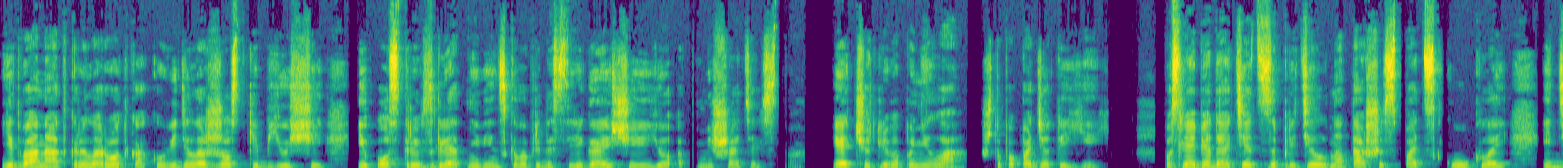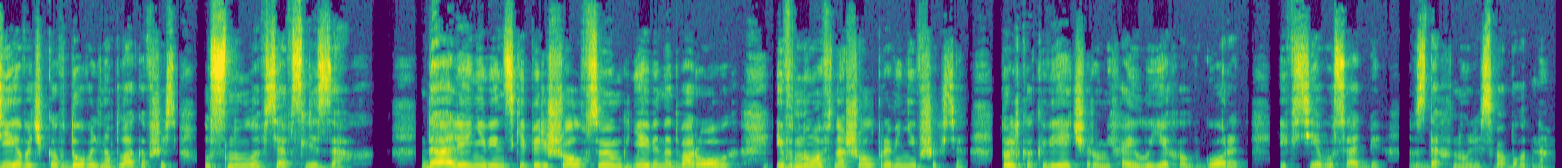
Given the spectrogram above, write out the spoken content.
Едва она открыла рот, как увидела жесткий бьющий и острый взгляд Невинского, предостерегающий ее от вмешательства. И отчетливо поняла, что попадет и ей. После обеда отец запретил Наташе спать с куклой, и девочка, вдоволь наплакавшись, уснула вся в слезах. Далее Невинский перешел в своем гневе на дворовых и вновь нашел провинившихся. Только к вечеру Михаил уехал в город, и все в усадьбе вздохнули свободно.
